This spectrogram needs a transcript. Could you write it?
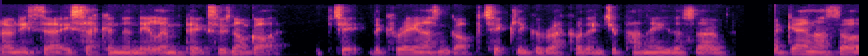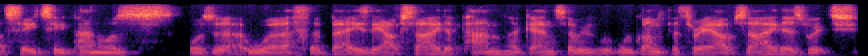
only 32nd in the Olympics. So he's not got, the Korean hasn't got a particularly good record in Japan either. So again, I thought CT Pan was was uh, worth a bet. He's the outsider Pan again. So we, we've gone for three outsiders, which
